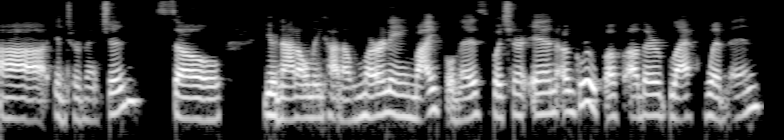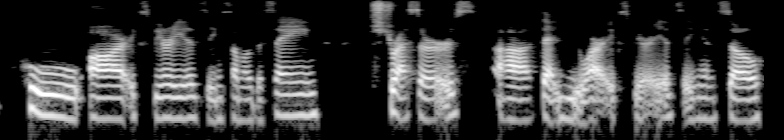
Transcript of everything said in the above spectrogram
uh, intervention. So you're not only kind of learning mindfulness, but you're in a group of other Black women who are experiencing some of the same stressors uh, that you are experiencing. And so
